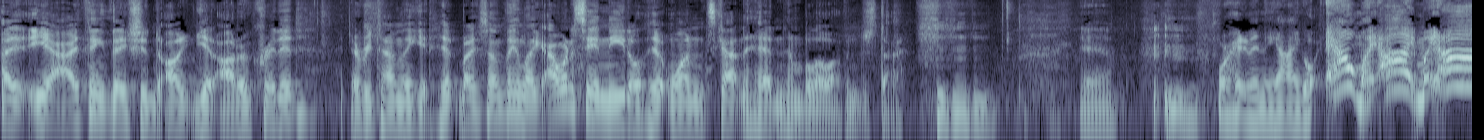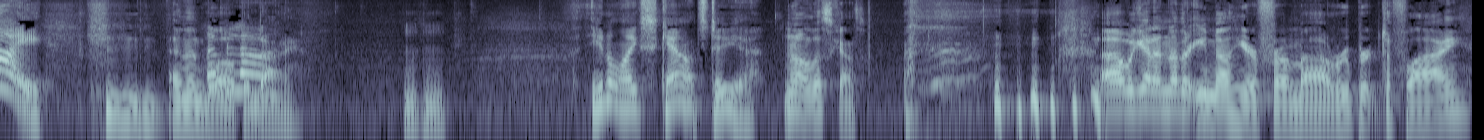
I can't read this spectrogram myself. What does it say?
I, yeah, I think they should get auto critted every time they get hit by something. Like I want to see a needle hit one scout in the head and him blow up and just die. yeah, or hit him in the eye and go, "Ow, my eye, my eye!" and then blow up and die. You don't like scouts, do you? No, the scouts. uh, we got another email here from uh, Rupert to Fly.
